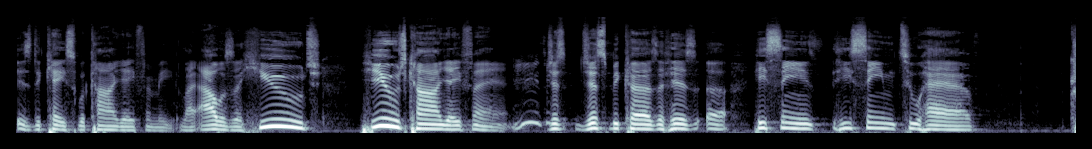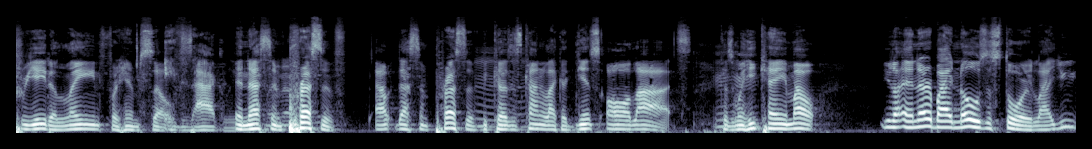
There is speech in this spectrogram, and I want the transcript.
is the case with Kanye for me. Like I was a huge, huge Kanye fan, just just because of his. Uh, he seems he seemed to have create a lane for himself, Exactly. and that's I know. impressive. Uh, that's impressive because it's Mhm. kind of like against all odds. Because when he Mhm. came out, you know, and everybody knows the story. Like you,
